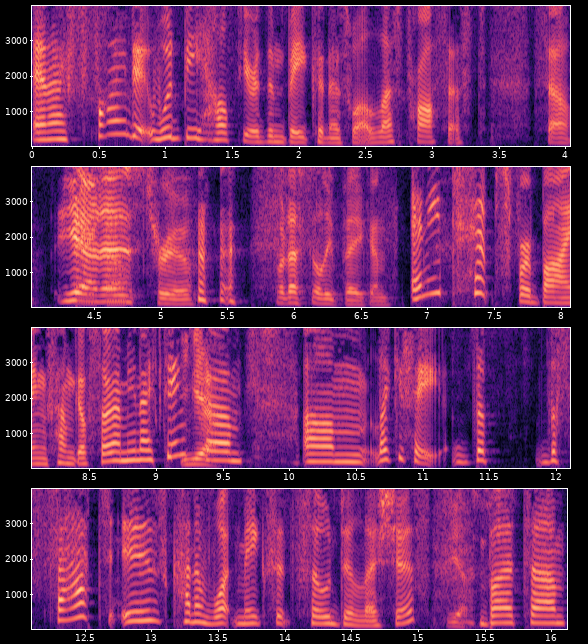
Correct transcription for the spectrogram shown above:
And I find it would be healthier than bacon as well, less processed. So Yeah, that you is true. but I still eat bacon. Any tips for buying samgyeopsal? I mean, I think, Yeah. um, um, like you say, the the fat is kind of what makes it so delicious. Yes. But um,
